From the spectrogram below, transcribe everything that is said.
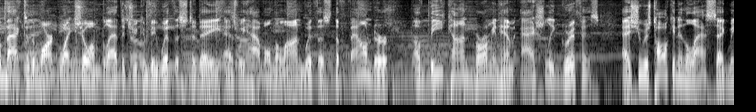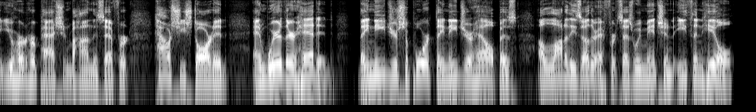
Welcome back to the Mark White Show. I'm glad that you can be with us today as we have on the line with us the founder of Be Kind Birmingham, Ashley Griffice. As she was talking in the last segment, you heard her passion behind this effort, how she started, and where they're headed. They need your support. They need your help. As a lot of these other efforts, as we mentioned, Ethan Hill,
